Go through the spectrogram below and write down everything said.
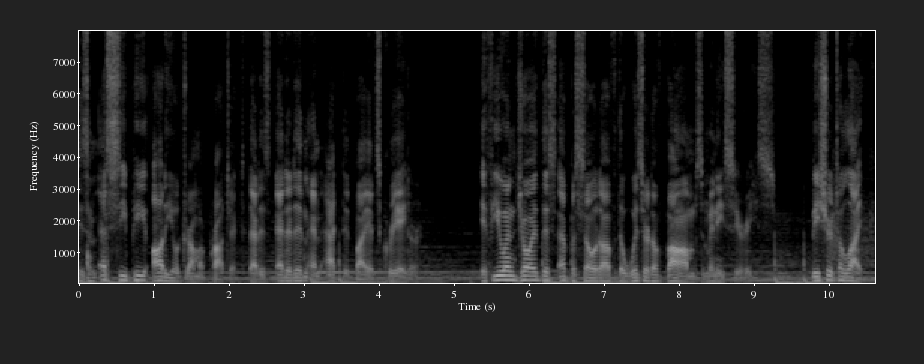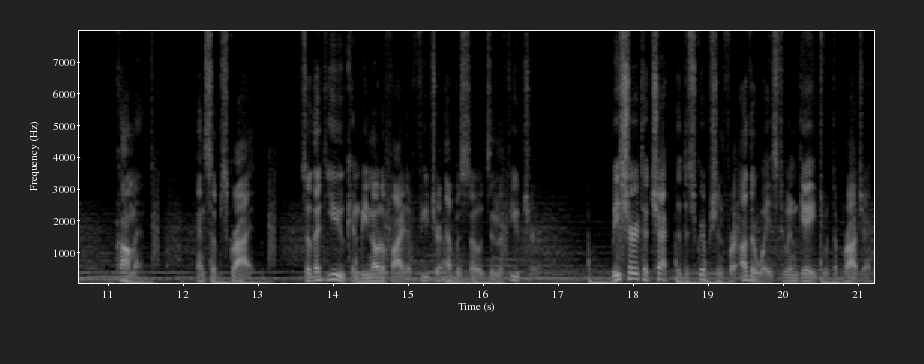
is an SCP audio drama project that is edited and acted by its creator. If you enjoyed this episode of the Wizard of Bombs miniseries, be sure to like, comment, and subscribe so that you can be notified of future episodes in the future. Be sure to check the description for other ways to engage with the project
